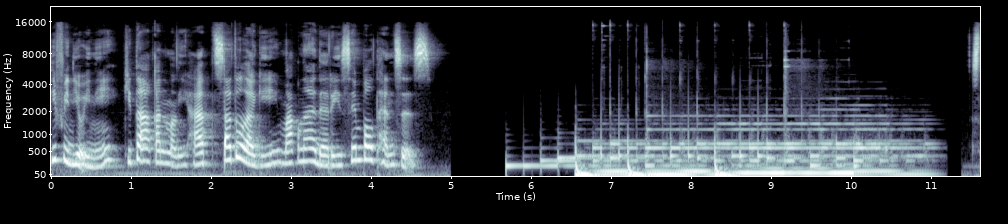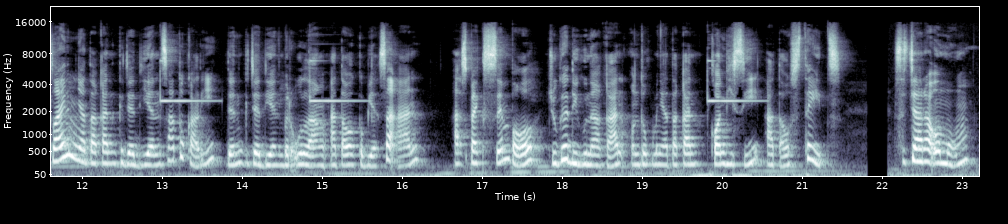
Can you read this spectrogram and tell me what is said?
Di video ini, kita akan melihat satu lagi makna dari simple tenses. Selain menyatakan kejadian satu kali dan kejadian berulang atau kebiasaan, aspek simple juga digunakan untuk menyatakan kondisi atau states. Secara umum,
